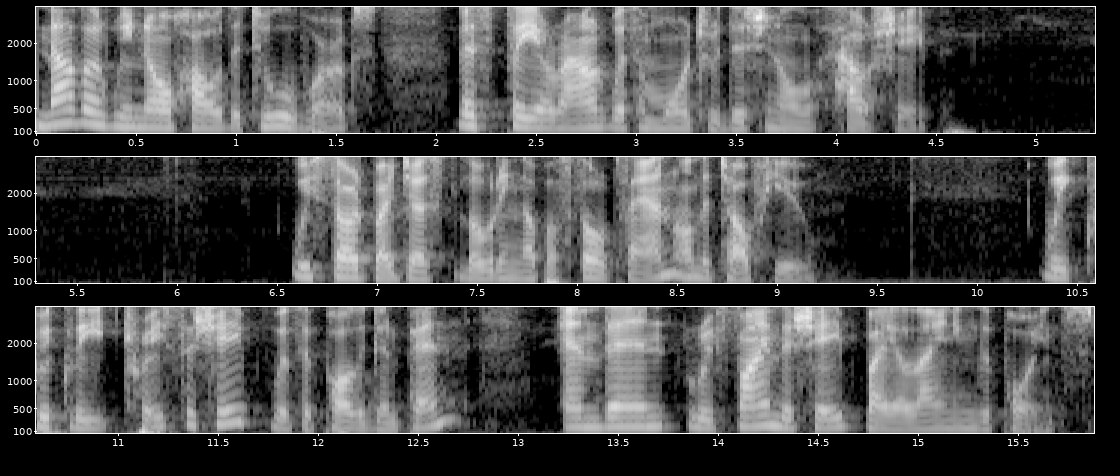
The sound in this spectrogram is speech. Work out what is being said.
Now that we know how the tool works, let's play around with a more traditional house shape. We start by just loading up a floor plan on the top view. We quickly trace the shape with a polygon pen and then refine the shape by aligning the points.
